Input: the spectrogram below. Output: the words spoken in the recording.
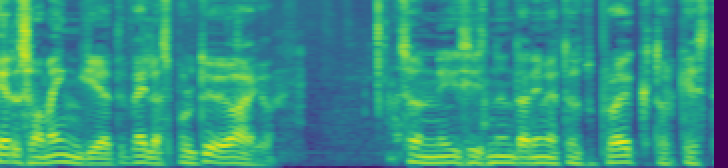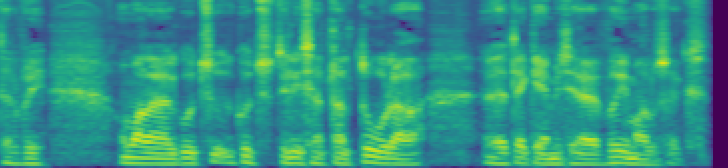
ERSO mängijad väljaspool tööaega see on siis nõndanimetatud projektorkester või omal ajal kutsu-, kutsuti lihtsalt altuura äh, tegemise võimaluseks.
